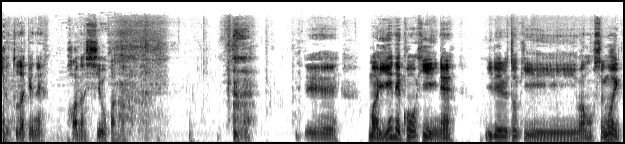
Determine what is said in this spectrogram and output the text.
ちょっとだけね、お話ししようかな。で、まあ家でコーヒーね、入れるときはもうすごい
